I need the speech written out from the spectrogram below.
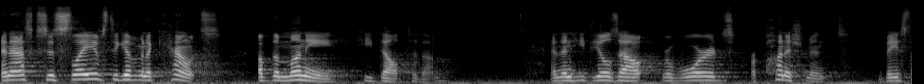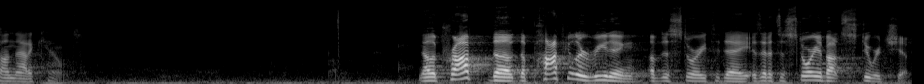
and asks his slaves to give him an account of the money he dealt to them. And then he deals out rewards or punishment based on that account. Now, the, prop, the, the popular reading of this story today is that it's a story about stewardship.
